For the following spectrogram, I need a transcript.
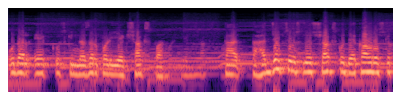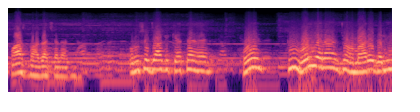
ادھر ایک اس کی نظر پڑی ایک شخص پر۔ تحجب سے اس نے اس شخص کو دیکھا اور اس کے پاس بھاگا چلا گیا۔ اور اسے جا کے کہتا ہے تو وہی ہے نا جو ہمارے گلی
